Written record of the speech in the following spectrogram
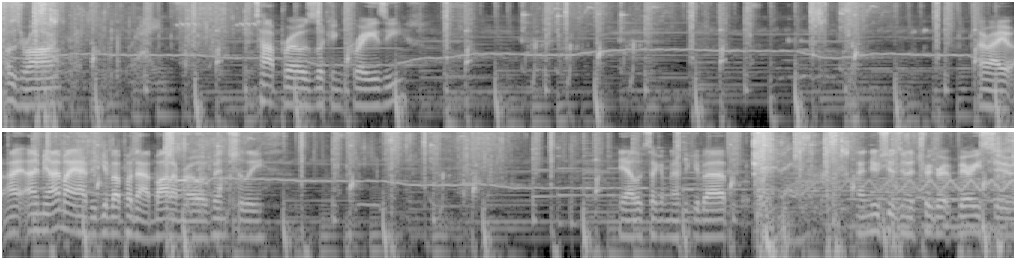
I was wrong. Top row is looking crazy. All right. I, I mean, I might have to give up on that bottom row eventually. Yeah, looks like I'm gonna have to give up. I knew she was gonna trigger it very soon.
